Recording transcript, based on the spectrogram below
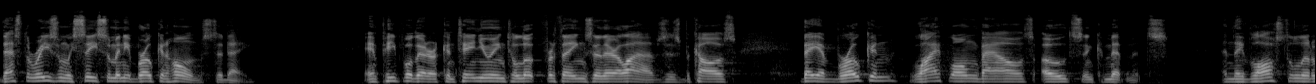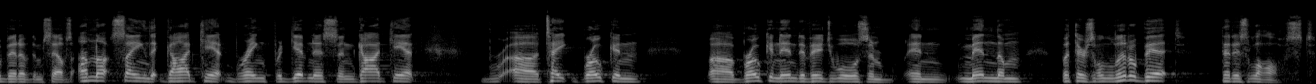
That's the reason we see so many broken homes today. And people that are continuing to look for things in their lives is because they have broken lifelong vows, oaths, and commitments. And they've lost a little bit of themselves. I'm not saying that God can't bring forgiveness and God can't uh, take broken uh, broken individuals and, and mend them, but there's a little bit that is lost.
